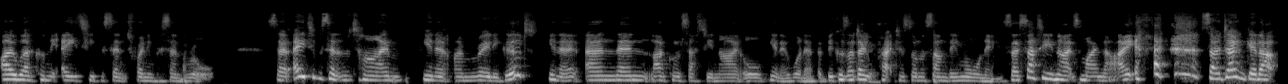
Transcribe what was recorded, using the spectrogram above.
i work on the 80% 20% rule. So 80% of the time you know i'm really good you know and then like on a saturday night or you know whatever because i don't practice on a sunday morning. So saturday night's my night so i don't get up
